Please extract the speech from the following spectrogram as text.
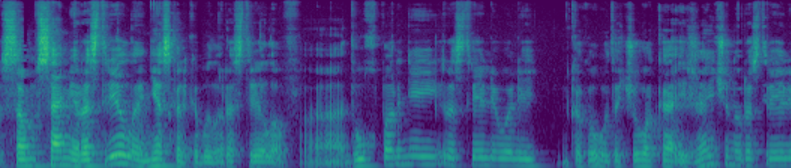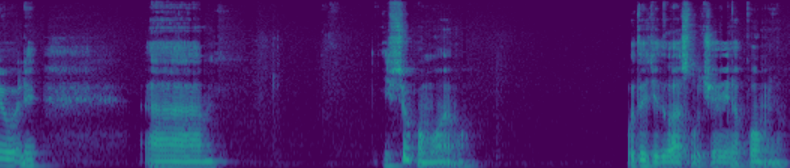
сам, сами расстрелы, несколько было расстрелов, а, двух парней расстреливали, какого-то чувака и женщину расстреливали. А, и все, по-моему. Вот эти два случая я помню.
